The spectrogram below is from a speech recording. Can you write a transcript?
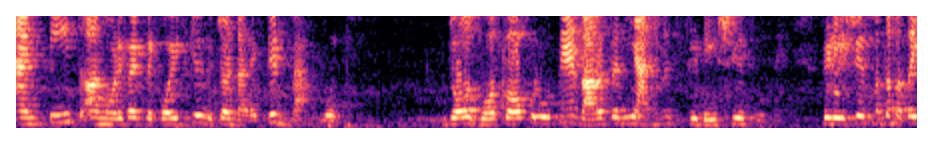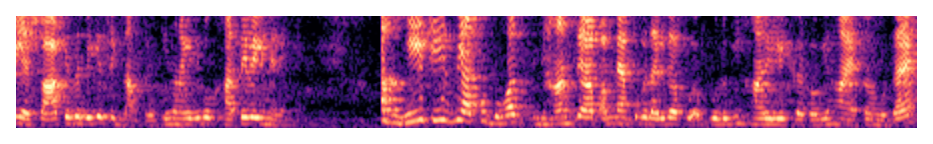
and teeth are modified placoid scales which are directed backwards jaws बहुत पावरफुल होते हैं, ज़्यादातर ये एनिमल्स प्रिडेशियस होते हैं. प्रिडेशियस मतलब पता ही है shark is the biggest example किसी ना किसी को खाते हुए ही मिलेंगे. अब ये चीज़ भी आपको बहुत ध्यान से, आप, अब मैं आपको बता रही हूँ तो आप बोलोगी हाँ रिलेट कर पाओगे हाँ ऐसा होता है.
